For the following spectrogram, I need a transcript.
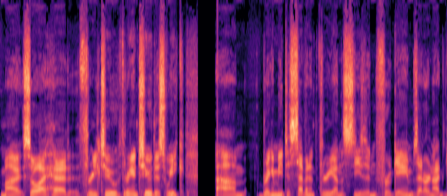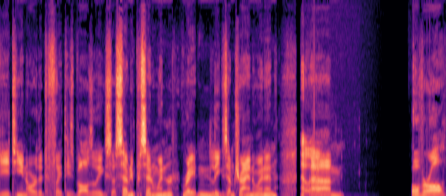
my so I had three two three and two this week, um, bringing me to seven and three on the season for games that are not guillotine or the deflate these balls league. So seventy percent win rate in leagues I'm trying to win in. Hell yeah. Um, overall,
